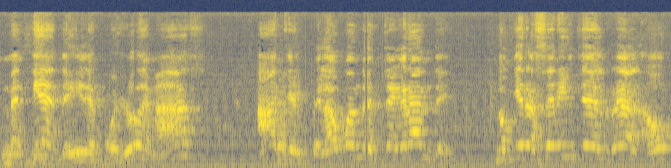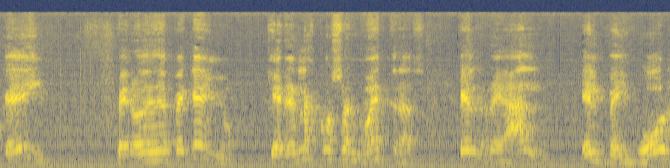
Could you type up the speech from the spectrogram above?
¿Me entiendes? Y después lo demás. Ah, que el pelado cuando esté grande no quiera ser hincha del Real. Ah, ok. Pero desde pequeño, querer las cosas nuestras. El Real, el béisbol,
